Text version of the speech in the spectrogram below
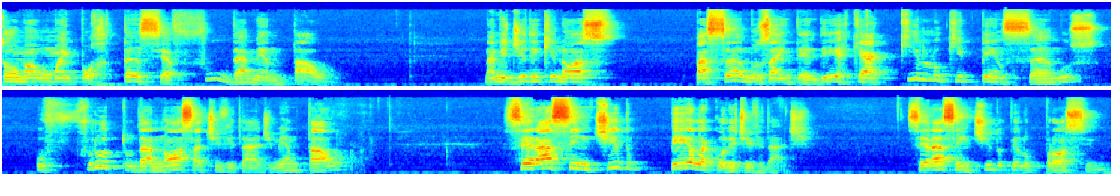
toma uma importância fundamental na medida em que nós passamos a entender que aquilo que pensamos, o fruto da nossa atividade mental, será sentido pela coletividade, será sentido pelo próximo,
